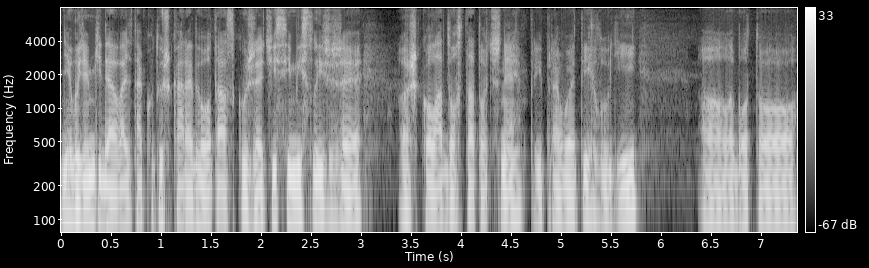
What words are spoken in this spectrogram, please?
Nebudem ti dávať takú tú škaredú otázku, že či si myslíš, že škola dostatočne pripravuje tých ľudí, eh, lebo to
